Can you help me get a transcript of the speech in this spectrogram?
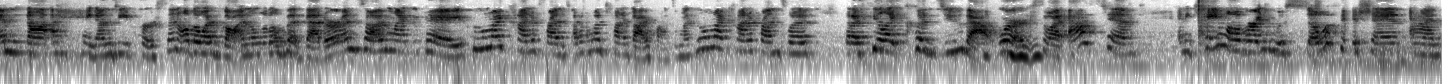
am not a handy person. Although I've gotten a little bit better, and so I'm like, okay, who am I kind of friends? I don't have a ton of guy friends. I'm like, who am I kind of friends with that I feel like could do that work? Mhm. So I asked him, and he came over, and he was so efficient and.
